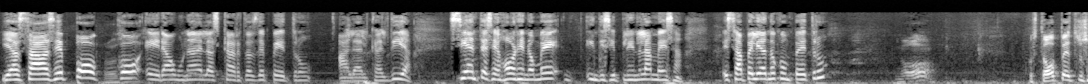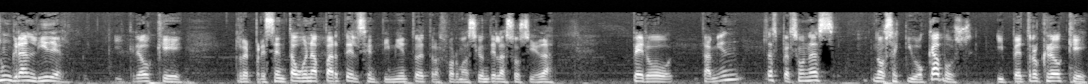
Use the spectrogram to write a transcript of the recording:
Y hasta hace poco era una de las cartas de Petro a la alcaldía. Siéntese, Jorge, no me indiscipline la mesa. ¿Está peleando con Petro? No. Gustavo Petro es un gran líder y creo que representa buena parte del sentimiento de transformación de la sociedad. Pero también las personas nos equivocamos y Petro creo que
